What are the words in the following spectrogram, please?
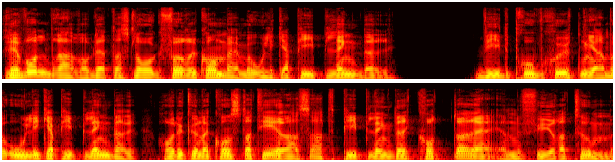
Revolvrar av detta slag förekommer med olika piplängder. Vid provskjutningar med olika piplängder har det kunnat konstateras att piplängder kortare än 4 tum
